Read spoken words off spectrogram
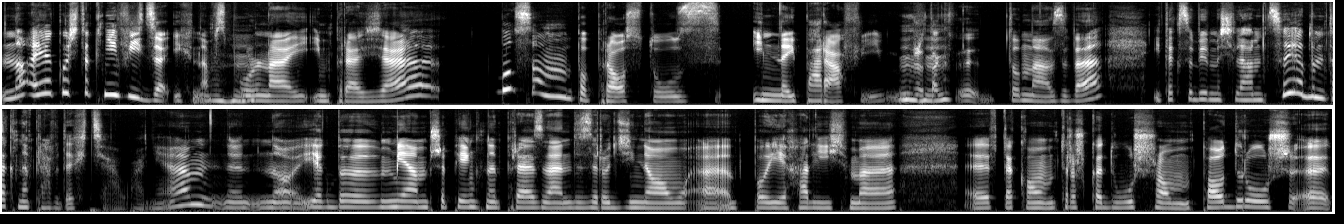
no a jakoś tak nie widzę ich na mhm. wspólnej imprezie, bo są po prostu z innej parafii, mm -hmm. że tak mhm. y, to nazwę. I tak sobie myślałam, co ja bym tak naprawdę chciała, nie? No, jakby miałam przepiękny prezent z rodziną, e, pojechaliśmy e, w taką troszkę dłuższą podróż. E,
